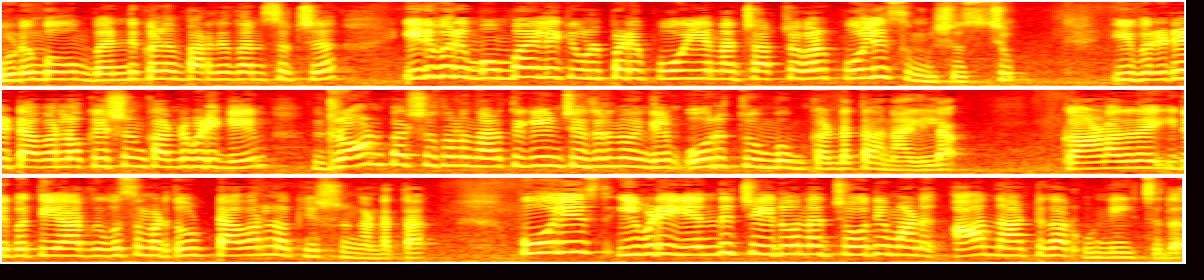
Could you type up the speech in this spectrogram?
കുടുംബവും ബന്ധുക്കളും പറഞ്ഞതനുസരിച്ച് ഇരുവരും മുംബൈയിലേക്ക് ഉൾപ്പെടെ പോയി എന്ന ചർച്ചകൾ പോലീസും വിശ്വസിച്ചു. ഇവരുടെ ടവർ ലൊക്കേഷൻ കണ്ടുപിടിക്കുകയും ഡ്രോൺ പരിശോധന നടത്തുകയും ചെയ്തിരുന്നുവെങ്കിലും ഒരു തുമ്പും കണ്ടെത്താനായില്ല. കാണാതെ ഇരുപത്തിയാറ് ദിവസമെടുത്തു ടവർ ലൊക്കേഷൻ കണ്ടെത്താൻ. പോലീസ് ഇവിടെ എന്ത് ചെയ്തു എന്ന ചോദ്യമാണ് ആ നാട്ടുകാർ ഉന്നയിച്ചത്.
